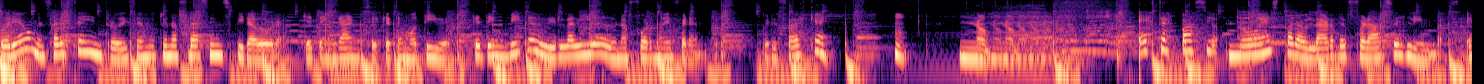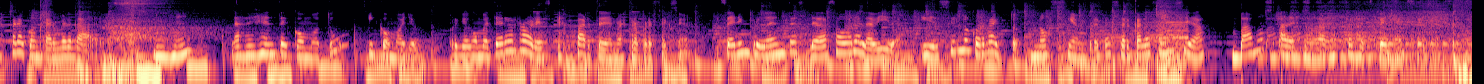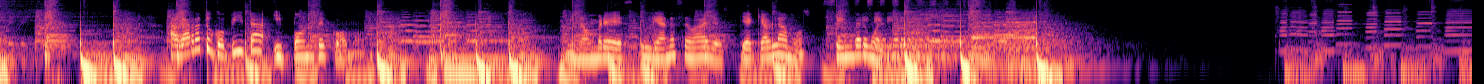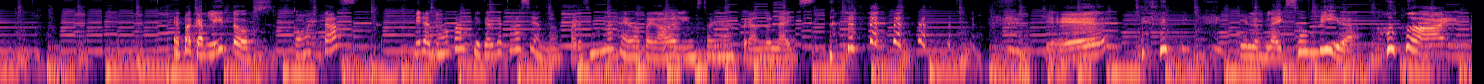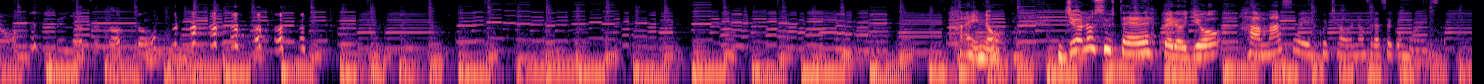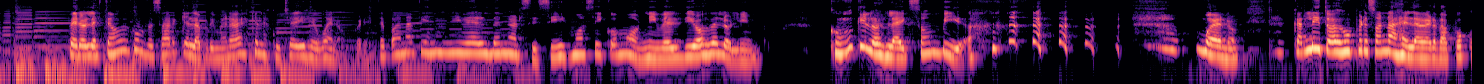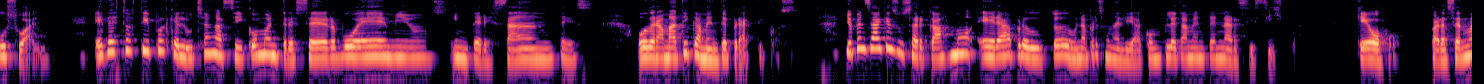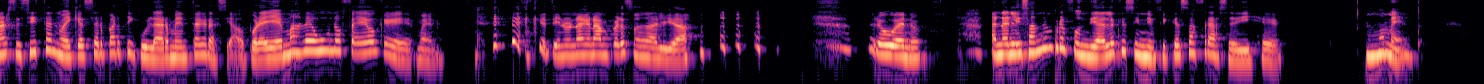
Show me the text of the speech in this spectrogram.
Podría comenzar este intro diciéndote una frase inspiradora, que te enganche, que te motive, que te invite a vivir la vida de una forma diferente. Pero ¿sabes qué? No, no, no, no, Este espacio no es para hablar de frases lindas, es para contar verdades. Las de gente como tú y como yo, porque cometer errores es parte de nuestra perfección. Ser imprudentes le da sabor a la vida y decir lo correcto no siempre te acerca a la felicidad. Vamos a desnudar nuestras experiencias. Agarra tu copita y ponte cómodo. Mi nombre es Liliana Ceballos y aquí hablamos sin vergüenza. Epa, Carlitos, ¿cómo estás? Mira, ¿tú me puedes explicar qué estás haciendo? Pareces una jeva pegada al Instagram esperando likes. ¿Qué? que los likes son vida. Ay, Ay, no. Yo no sé ustedes, pero yo jamás había escuchado una frase como esa. Pero les tengo que confesar que la primera vez que la escuché dije, bueno, pero este pana tiene un nivel de narcisismo así como nivel Dios del Olimpo. ¿Cómo que los likes son vida? bueno, Carlito es un personaje, la verdad, poco usual. Es de estos tipos que luchan así como entre ser bohemios, interesantes o dramáticamente prácticos. Yo pensaba que su sarcasmo era producto de una personalidad completamente narcisista. Que ojo, para ser narcisista no hay que ser particularmente agraciado. Por ahí hay más de uno feo que, bueno, que tiene una gran personalidad. Pero bueno, analizando en profundidad lo que significa esa frase, dije, un momento,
